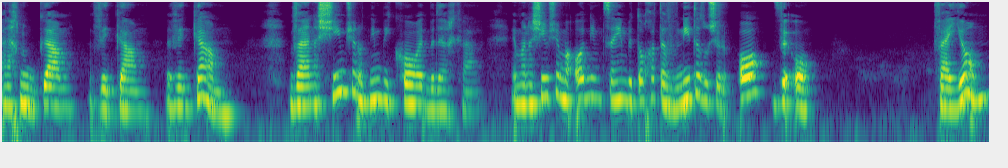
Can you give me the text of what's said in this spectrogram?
אנחנו גם וגם וגם. והאנשים שנותנים ביקורת בדרך כלל, הם אנשים שמאוד נמצאים בתוך התבנית הזו של או ואו. והיום,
